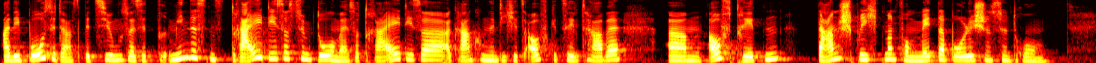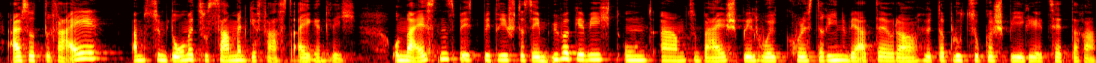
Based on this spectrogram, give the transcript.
Adipositas bzw. mindestens drei dieser Symptome, also drei dieser Erkrankungen, die ich jetzt aufgezählt habe, ähm, auftreten, dann spricht man vom metabolischen Syndrom. Also drei ähm, Symptome zusammengefasst eigentlich. Und meistens betrifft das eben Übergewicht und ähm, zum Beispiel hohe Cholesterinwerte oder erhöhter Blutzuckerspiegel etc.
